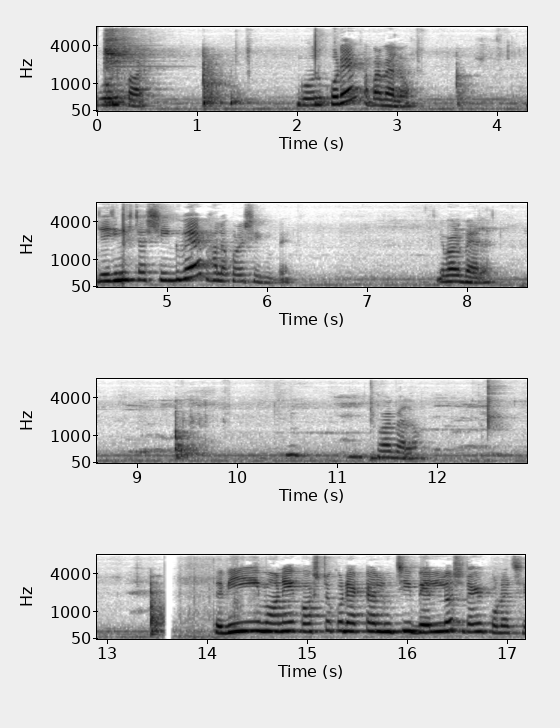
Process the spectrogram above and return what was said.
গোল কর। গোল করে আবার বেলো। যে জিনিসটা শিখবে ভালো করে শিখবে। এবার বেল। এবার বেলো। তো রিম অনেক কষ্ট করে একটা লুচি বেললো, সেটাকে করেছে।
